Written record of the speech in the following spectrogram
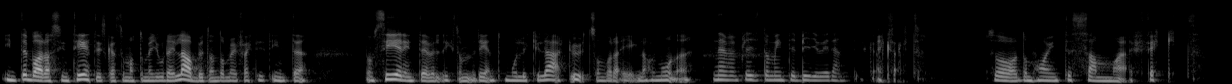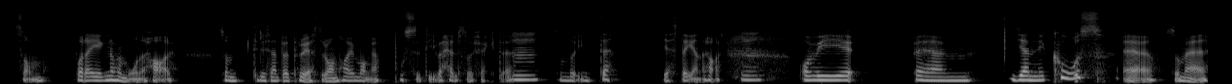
inte bara syntetiska som att de är gjorda i labb utan de är ju faktiskt inte de ser inte liksom rent molekylärt ut som våra egna hormoner. Nej men precis, de är inte bioidentiska. Exakt. Så de har inte samma effekt som våra egna hormoner har. Som till exempel progesteron har ju många positiva hälsoeffekter Mm. som då inte gestagener har. Mm. Och vi, ehm, Jenny Kos eh, som är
